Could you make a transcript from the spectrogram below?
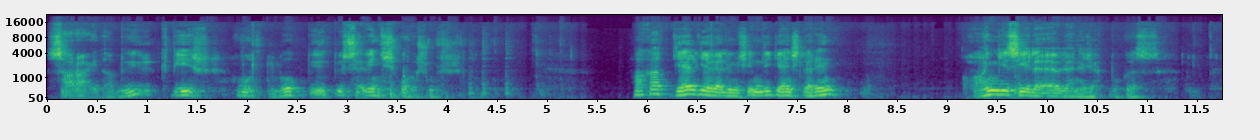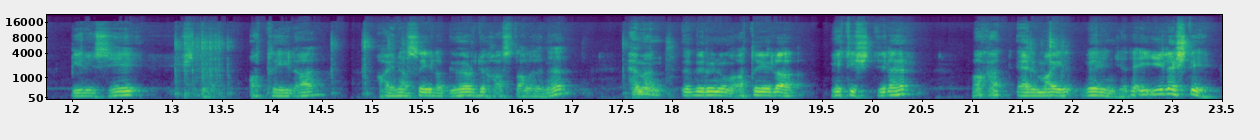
Sarayda büyük bir mutluluk, büyük bir sevinç oluşmuş. Fakat gel gelelim şimdi gençlerin hangisiyle evlenecek bu kız? Birisi işte atıyla aynasıyla gördü hastalığını. Hemen öbürünün atıyla yetiştiler. Fakat elmayı verince de iyileşti.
